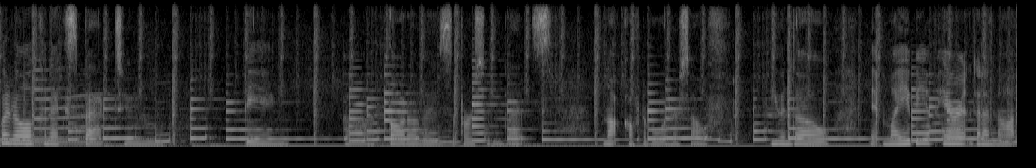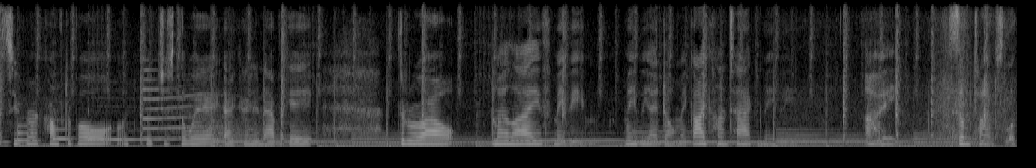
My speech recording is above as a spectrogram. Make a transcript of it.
but it all connects back to being uh, thought of as a person that's not comfortable with herself, even though it may be apparent that I'm not super comfortable with, with just the way I, I kind of navigate throughout my life. Maybe, maybe I don't make eye contact. Maybe I sometimes look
